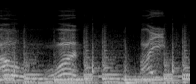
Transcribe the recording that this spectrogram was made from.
round one, fight!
